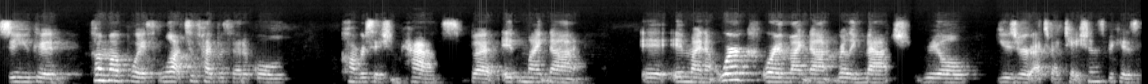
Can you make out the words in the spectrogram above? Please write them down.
So you could come up with lots of hypothetical conversation paths, but it might not it, it might not work or it might not really match real user expectations because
